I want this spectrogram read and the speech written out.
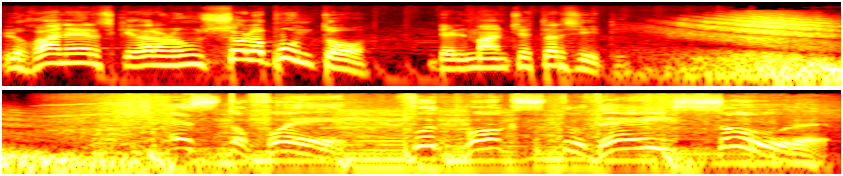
los Gunners quedaron a un solo punto del Manchester City. Esto fue Footbox Today Sur.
